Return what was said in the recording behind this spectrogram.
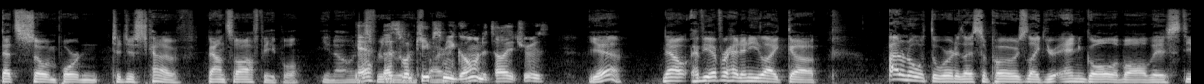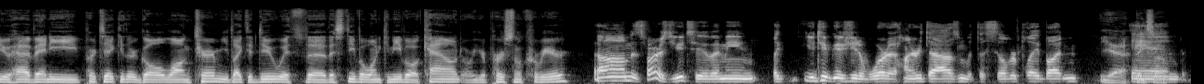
That's so important to just kind of bounce off people, you know. yeah, really, that's really what keeps me going. To tell you the truth. Yeah, now, have you ever had any like uh, I don't know what the word is, I suppose, like your end goal of all this. Do you have any particular goal long term you'd like to do with the the Steve One Kinevo account or your personal career? Um, as far as YouTube, I mean, like YouTube gives you an award at hundred thousand with the silver play button. Yeah, and so.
